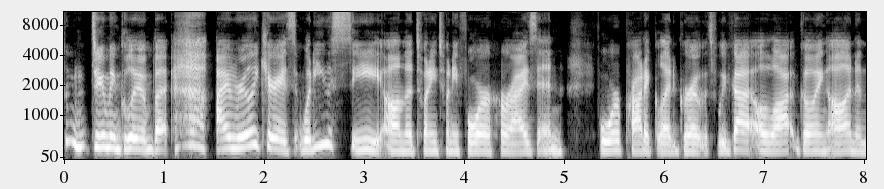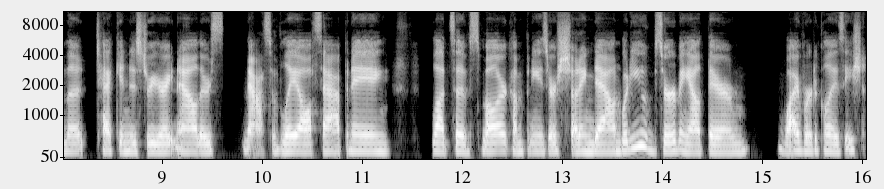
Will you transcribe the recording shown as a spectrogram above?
doom and gloom. But I'm really curious what do you see on the 2024 horizon for product led growth? We've got a lot going on in the tech industry right now. There's massive layoffs happening, lots of smaller companies are shutting down. What are you observing out there and why verticalization?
